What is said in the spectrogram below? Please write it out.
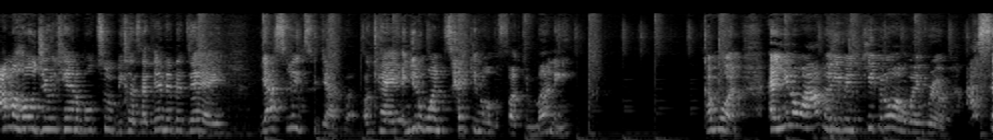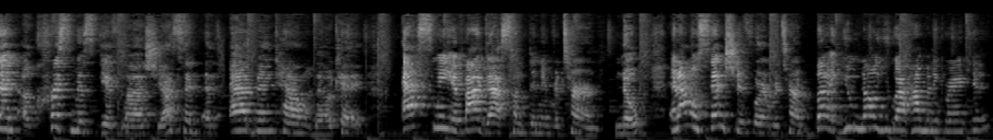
I'm gonna hold you accountable too, because at the end of the day, y'all sleep together, okay? And you're the one taking all the fucking money. Come on. And you know what? I'm gonna even keep it all the way real. I sent a Christmas gift last year. I sent an advent calendar, okay? Ask me if I got something in return. Nope. And I don't send shit for in return. But you know you got how many grandkids?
